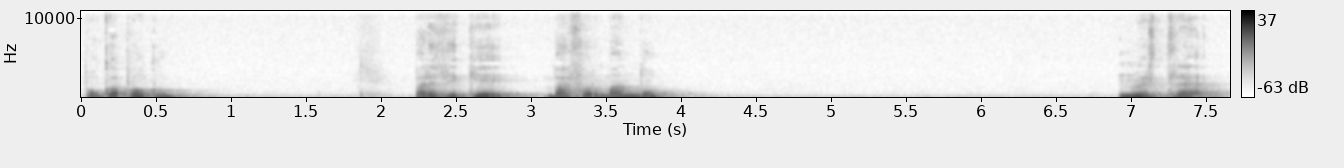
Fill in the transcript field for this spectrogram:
Poco a poco parece que va formando nuestra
